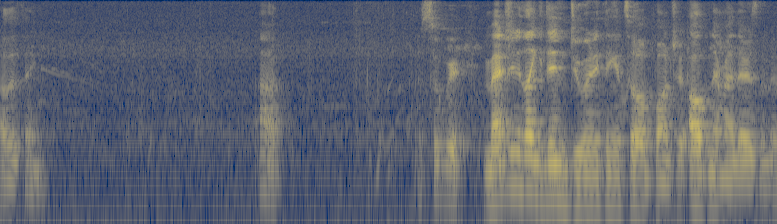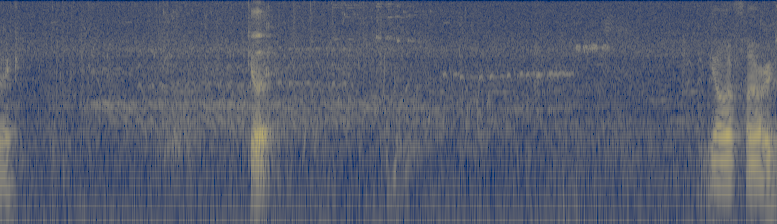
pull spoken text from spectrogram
Other thing. Oh. That's so weird. Imagine like you didn't do anything until a bunch of... Oh, never mind. There's the mimic. Kill it. Y'all are flowered.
